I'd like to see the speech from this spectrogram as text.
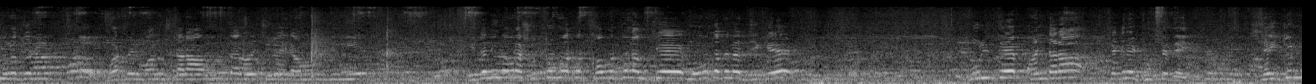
সনাতনী ধর্মের মানুষ তারা উত্তাল হয়েছিল এই রাম মন্দির নিয়ে। ইদানিং আমরা সূত্র মারফত খবর পেলাম যে মমতা ব্যানার্জিকে পুরীতে পান্ডারা সেখানে ঢুকতে দেয় সেই জন্য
